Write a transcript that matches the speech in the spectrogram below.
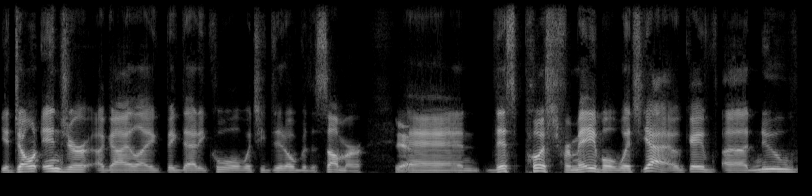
You don't injure a guy like Big Daddy Cool, which he did over the summer. yeah, And this push for Mabel, which yeah, it gave a new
